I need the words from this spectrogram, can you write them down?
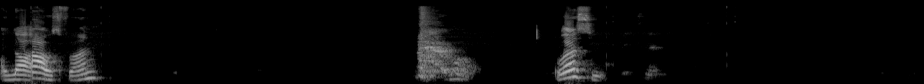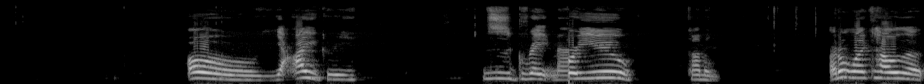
I lost. That was fun. Bless you. Oh, yeah, I agree. This is a great match. For you. Coming. I don't like how the...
